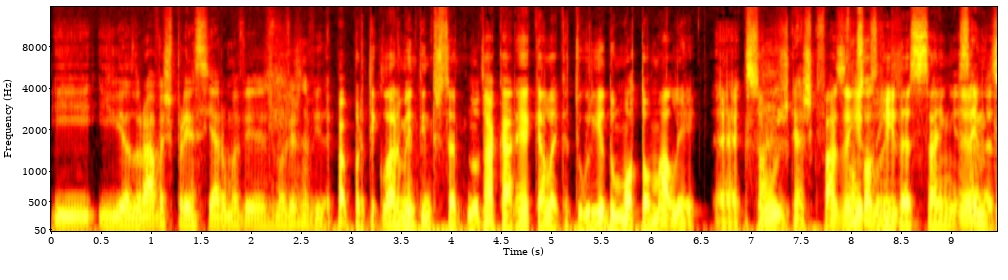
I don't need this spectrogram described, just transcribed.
e, e adorava experienciar uma vez, uma vez na vida. Epá, particularmente interessante no Dakar é aquela categoria do motomalé, eh, que são os gajos que fazem Vão a sozinhos. corrida sem, eh, Sem mecânicos,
